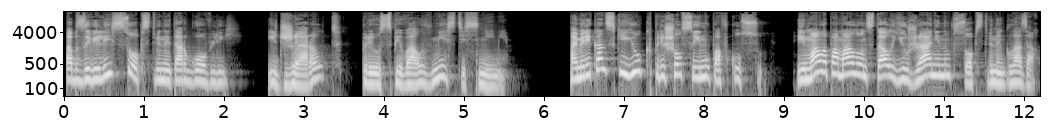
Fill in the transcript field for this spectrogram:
обзавелись собственной торговлей, и Джеральд преуспевал вместе с ними. Американский юг пришелся ему по вкусу, и мало-помалу он стал южанином в собственных глазах.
